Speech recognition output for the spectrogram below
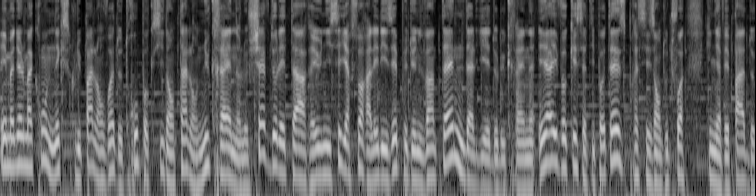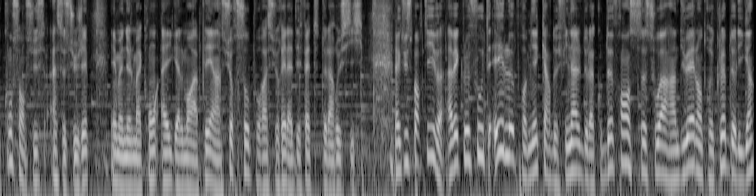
Emmanuel Macron n'exclut pas l'envoi de troupes occidentales en Ukraine. Le chef de l'État réunissait hier soir à l'Elysée plus d'une vingtaine d'alliés de l'Ukraine et a évoqué cette hypothèse, précisant toutefois qu'il n'y avait pas de consensus à ce sujet. Emmanuel Macron a également appelé à un sursaut pour assurer la défaite de la Russie. L'actu sportive avec le foot et le premier quart de finale de la Coupe de France. Ce soir, un duel entre clubs de Ligue 1,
